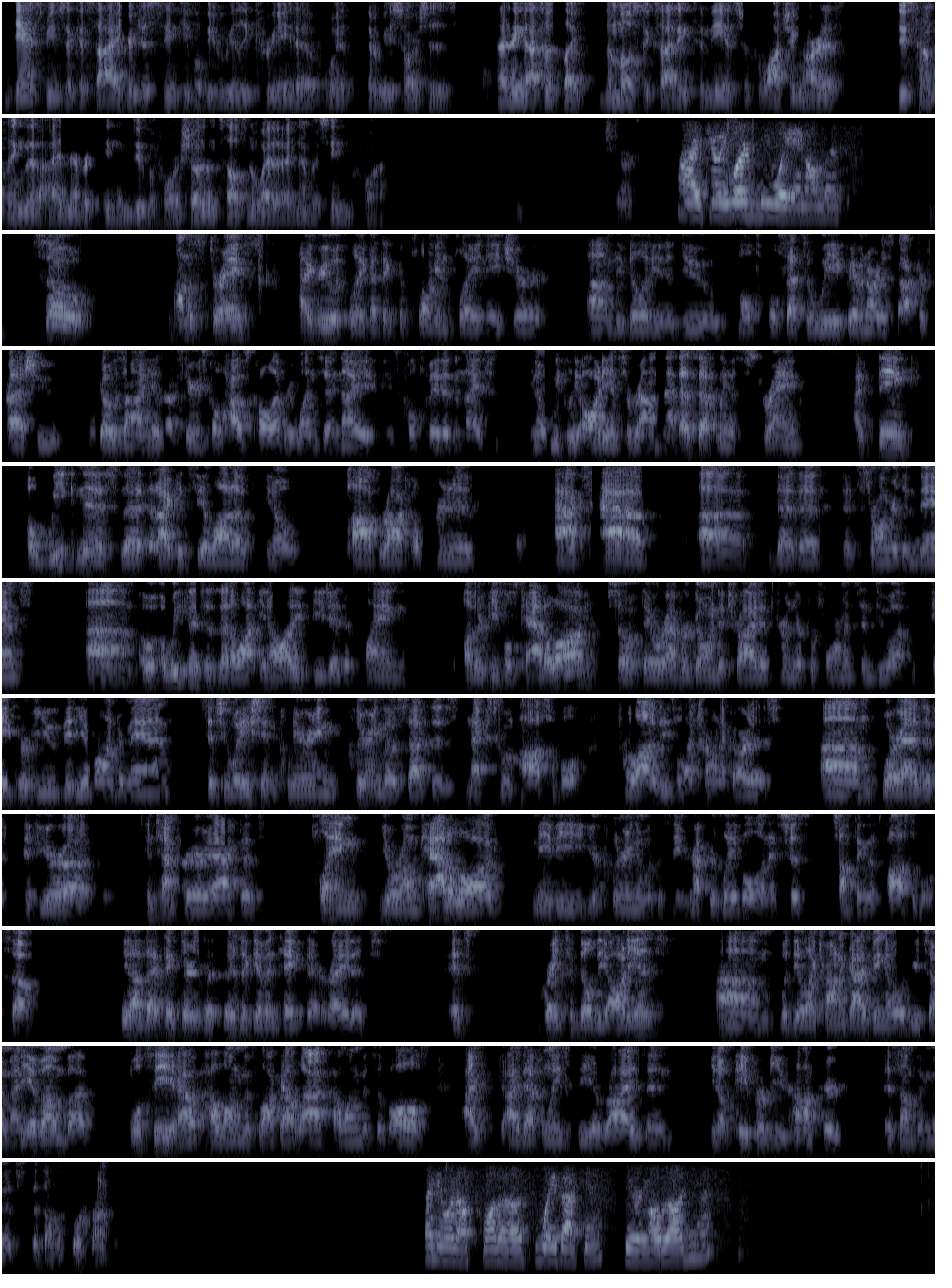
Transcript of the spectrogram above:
dance music aside, you're just seeing people be really creative with their resources. And I think that's what's like the most exciting to me is just watching artists do something that I had never seen them do before, show themselves in a way that I'd never seen before. Sure. All right, Joey, where did we weigh in on this? So, on the strengths, I agree with Blake. I think the plug and play nature, um, the ability to do multiple sets a week. We have an artist, Dr. Fresch, who goes on. He has a series called House Call every Wednesday night. He's cultivated a nice, you know, weekly audience around that. That's definitely a strength. I think a weakness that, that I could see a lot of, you know, pop, rock, alternative acts have uh, that that that's stronger than dance. Um, a, a, weakness is that a lot, you know, a lot of these DJs are playing other people's catalog. So if they were ever going to try to turn their performance into a pay-per-view video on demand situation, clearing clearing those sets is next to impossible for a lot of these electronic artists. Um, whereas if if you're a contemporary act that's playing your own catalog, maybe you're clearing it with the same record label, and it's just something that's possible. So, you know, I think there's a there's a give and take there, right? It's it's great to build the audience um, with the electronic guys being able to do so many of them, but we'll see how, how long this lockout lasts, how long this evolves. I, I definitely see a rise in, you know, pay-per-view concerts is something that's, that's on the forefront. Anyone else want to weigh back in during all the arguments?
